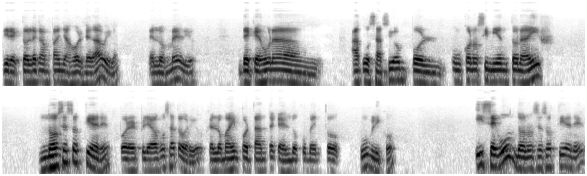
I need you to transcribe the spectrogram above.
director de campaña Jorge Dávila en los medios, de que es una acusación por un conocimiento naif, no se sostiene por el pliego acusatorio, que es lo más importante, que es el documento público, y segundo, no se sostiene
